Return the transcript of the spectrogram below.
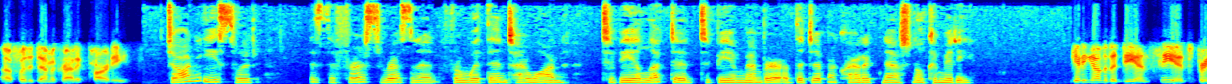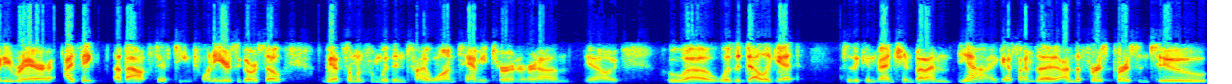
uh, for the Democratic Party. John Eastwood is the first resident from within Taiwan to be elected to be a member of the Democratic National Committee. Getting onto the DNC, it's pretty rare. I think about 15, 20 years ago or so, we had someone from within Taiwan, Tammy Turner, um, you know, who uh, was a delegate to the convention. But I'm, yeah, I guess I'm the I'm the first person to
